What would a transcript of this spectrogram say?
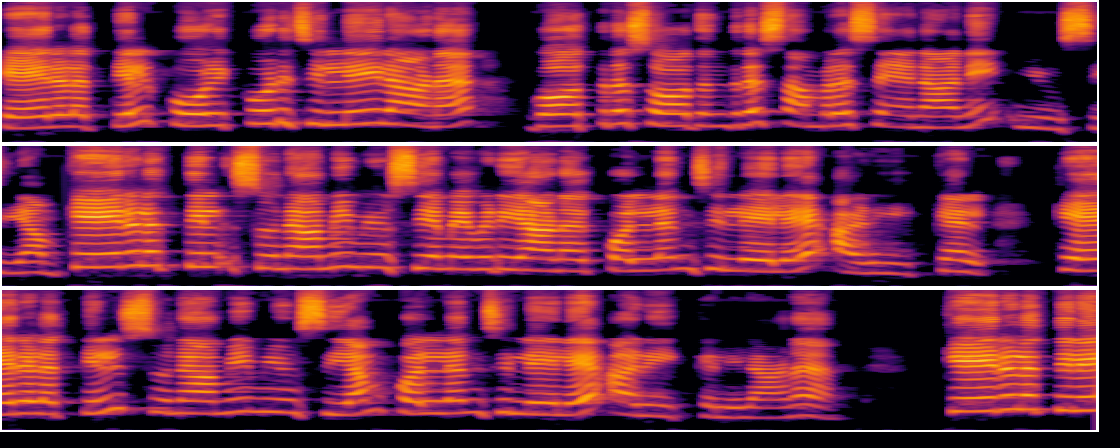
കേരളത്തിൽ കോഴിക്കോട് ജില്ലയിലാണ് ഗോത്ര സ്വാതന്ത്ര്യ സമര സേനാനി മ്യൂസിയം കേരളത്തിൽ സുനാമി മ്യൂസിയം എവിടെയാണ്? കൊല്ലം ജില്ലയിലെ അഴീക്കൽ. കേരളത്തിൽ സുനാമി മ്യൂസിയം കൊല്ലം ജില്ലയിലെ അഴീക്കലിലാണ്. കേരളത്തിലെ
